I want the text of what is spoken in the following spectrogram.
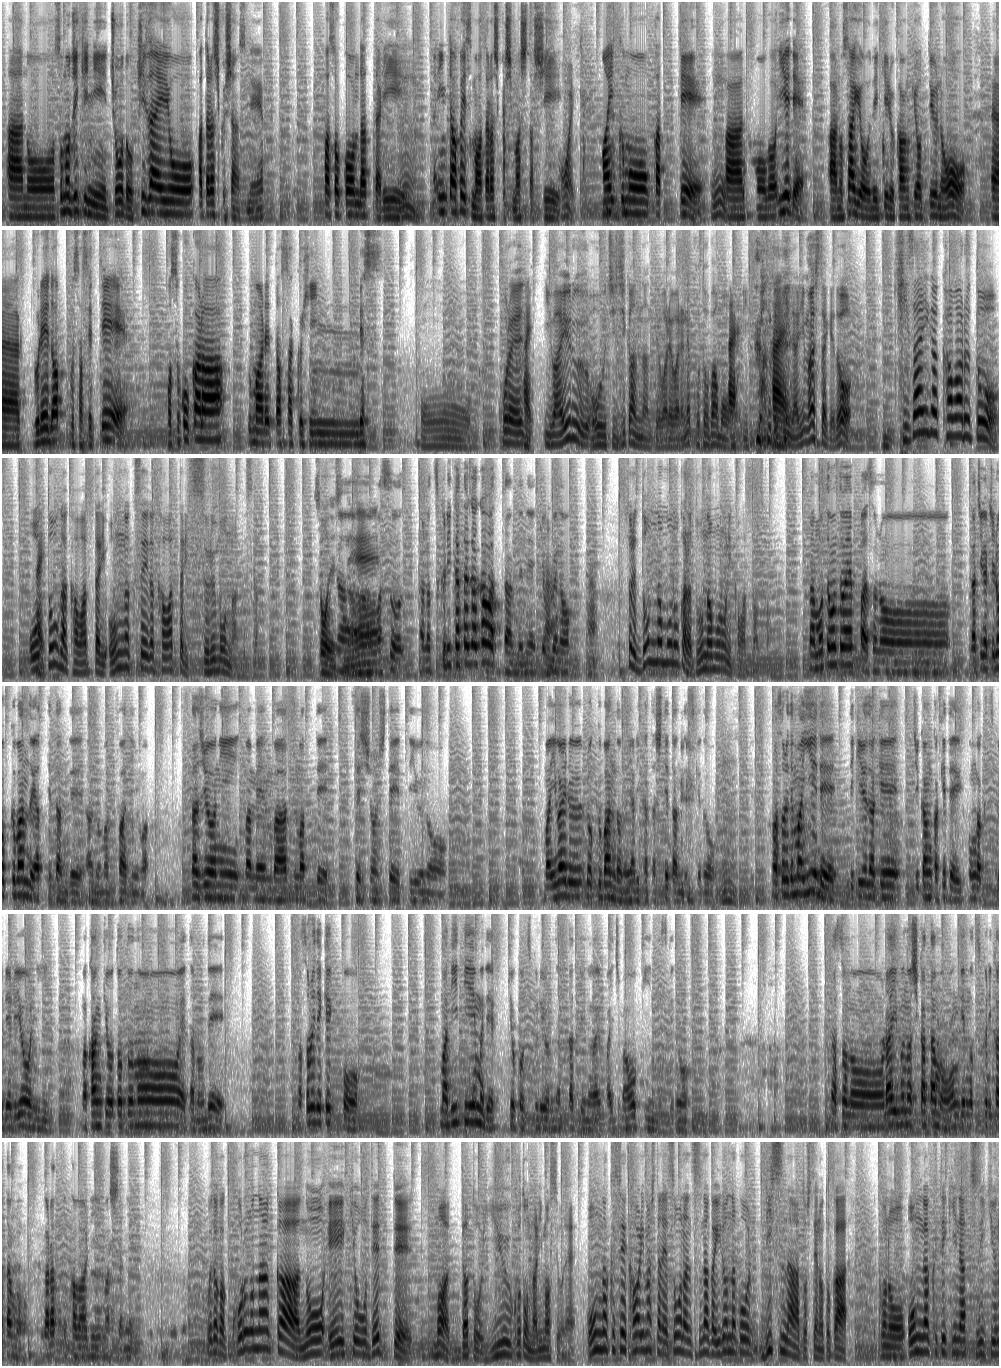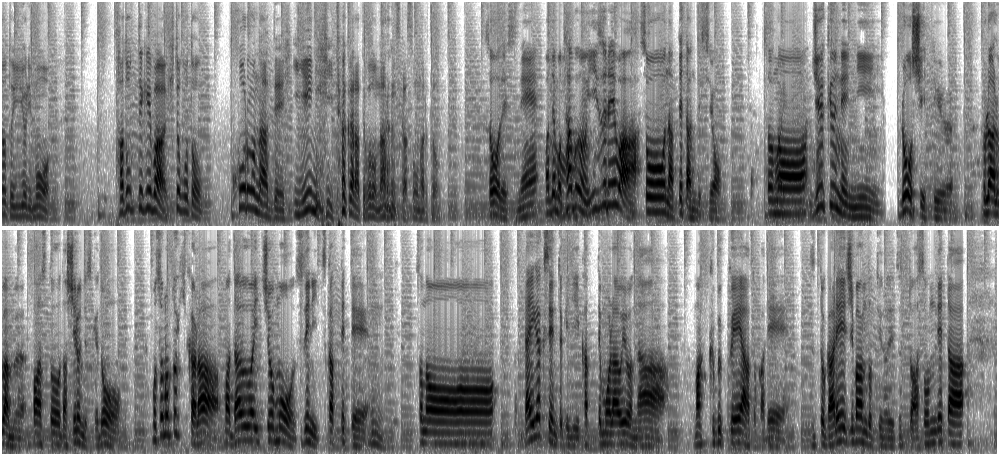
あの、その時期にちょうど機材を新しくしたんですね。パソコンだったり、うん、インターフェースも新しくしましたし、はい、マイクも買って、あの家であの作業できる環境っていうのを、えー、グレードアップさせて、まあ、そこから生まれた作品です。おこれ、はい、いわゆるおうち時間なんて我々ね言葉も一般的になりましたけど、はい、機材が変わると音が変わったり、音楽性が変わったりするもんなんですか？そうですね。まあ、そうあの作り方が変わったんでね曲の、それどんなものからどんなものに変わったんですか？まあもともとはやっぱそのガチガチロックバンドやってたんであのマックファーディンは。スタジオに、まあ、メンバー集まってセッションしてっていうのを、まあ、いわゆるロックバンドのやり方してたんですけど、うん、まあ、それでまあ家でできるだけ時間かけて音楽作れるように、まあ、環境を整えたので、まあ、それで結構、まあ、DTM で曲を作るようになったっていうのがやっぱ一番大きいんですけど。そのライブの仕方も音源の作り方もガラッと変わりましたね。これだからコロナ禍の影響でってまあだということになりますよね。音楽性変わりましたね。そうなんです。なんかいろんなこうリスナーとしてのとかこの音楽的な追求のというよりも辿っていけば一言コロナで家にいたからってことになるんですか？そうなると。そうですね、まあ、でも多分いずれはそうなってたんですよ。その19年にローシーっていうフルアルバムファーストを出してるんですけどもうその時から、まあ、DAW は一応もうすでに使ってて、うん、その、大学生の時に買ってもらうような MacBook Air とかで、ずっと GarageBand っていうのでずっと遊んでた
